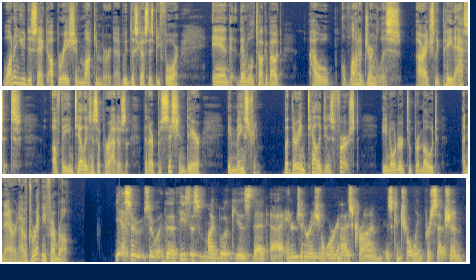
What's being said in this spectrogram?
Why don't you dissect Operation Mockingbird? Uh, we've discussed this before. And then we'll talk about how a lot of journalists are actually paid assets of the intelligence apparatus that are positioned there in mainstream but their intelligence first in order to promote a narrative. Correct me if I'm wrong. Yeah, so so the thesis of my book is that uh, intergenerational organized crime is controlling perception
